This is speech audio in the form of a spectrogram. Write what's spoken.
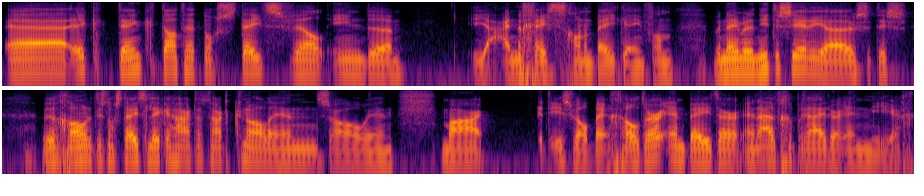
Eh, ik denk dat het nog steeds wel in de. Ja, in de geest is het gewoon een B-game. Van we nemen het niet te serieus. Het is, gewoon, het is nog steeds lekker hard, hard knallen en zo. En, maar het is wel groter en beter en uitgebreider en meer.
